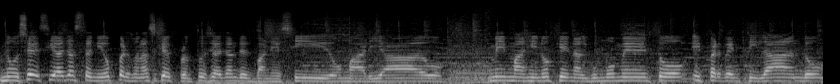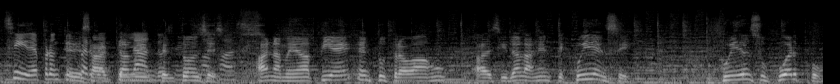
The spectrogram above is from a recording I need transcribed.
No sé si hayas tenido personas que de pronto se hayan desvanecido, mareado, me imagino que en algún momento hiperventilando. Sí, de pronto hiperventilando. Exactamente. Entonces, Ana, me da pie en tu trabajo a decirle a la gente, cuídense, cuiden su cuerpo,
